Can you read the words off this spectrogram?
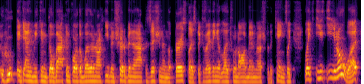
who again we can go back and forth on whether or not he even should have been in that position in the first place because I think it led to an odd man rush for the Kings. Like, like you, you know what?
